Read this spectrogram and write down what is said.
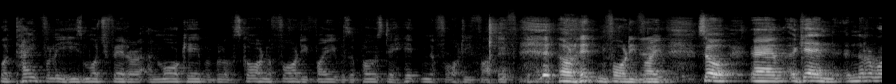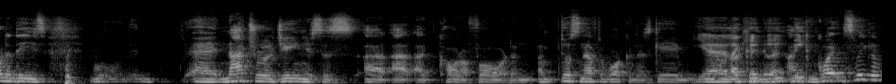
But thankfully, he's much fitter and more capable of scoring a forty-five as opposed to hitting a forty-five or hitting forty-five. So um, again, another one of these. Uh, natural geniuses at, at, at corner forward and, and doesn't have to work on his game. you Yeah, know, like he- he- and he- can and swig a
